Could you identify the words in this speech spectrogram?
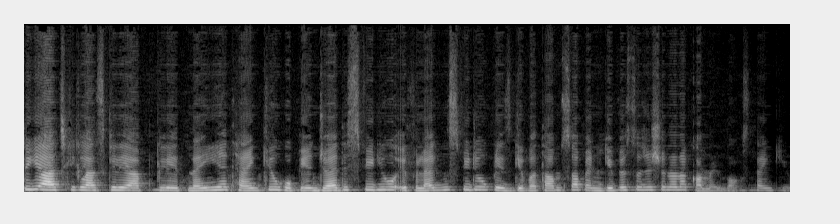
तो ये आज की क्लास के लिए आपके लिए इतना ही है। Thank you hope you enjoy this video if like this video please give a thumbs up and give your suggestion on a comment box thank you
